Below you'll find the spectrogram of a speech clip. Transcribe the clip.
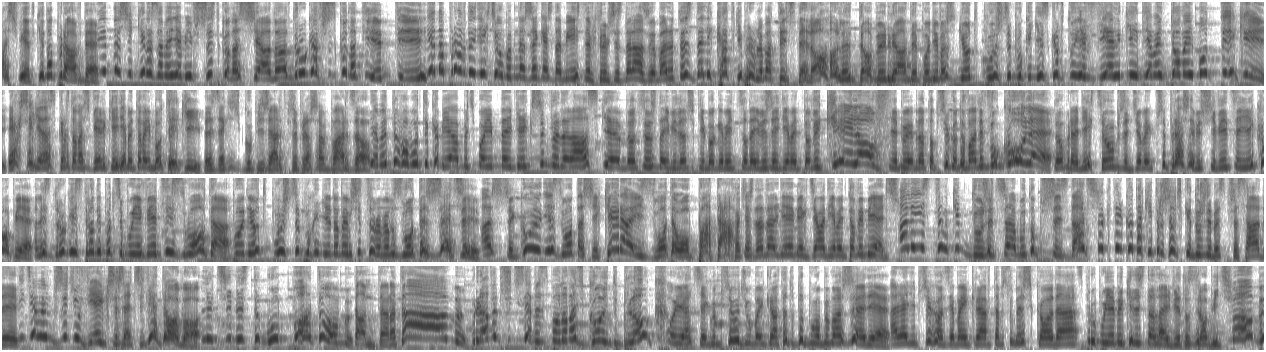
A, świetnie, naprawdę. Jedna siekiera zamienia mi wszystko na siano, a druga wszystko na TNT. Ja naprawdę nie chciałbym narzekać na miejsce, w którym się znalazłem, ale to jest delikatnie problematyczne, no! Ale damy radę, ponieważ nie odpuszczę, póki nie skraftuję wielkiej diamentowej motyki! Jak się nie da skraftować wielkiej diamentowej motyki? To jest jakiś głupi żart, przepraszam bardzo. Diamentowa motyka miała być moim największym wynalazkiem. No cóż, najwidoczniej mogę mieć co najwyżej diamentowy kilof! Nie byłem na to przygotowany w ogóle! Dobra, nie chcę umrzeć, ziomek, przepraszam, już się więcej nie kopię. Ale z drugiej strony potrzebuję więcej złota, bo nie odpuszczę, póki nie dowiem się, co robią złote rzeczy. A szczególnie złota siekiera i złota łopata. Chociaż nadal nie wiem, jak działa diamentowy miecz. Ale jest całkiem duży, trzeba mu to przyznać. Tak tylko taki troszeczkę duży bez przesady. Widziałem w życiu większe rzeczy, wiadomo. Lecimy z tą łopatą. Tam, tara, tam. Prawy przycisk, aby spawnować gold block. O ja jakbym przechodził Minecrafta, to to byłoby marzenie. Ale nie przechodzę Minecrafta, w sumie szkoda. Spróbujemy kiedyś na live to zrobić. Mamy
